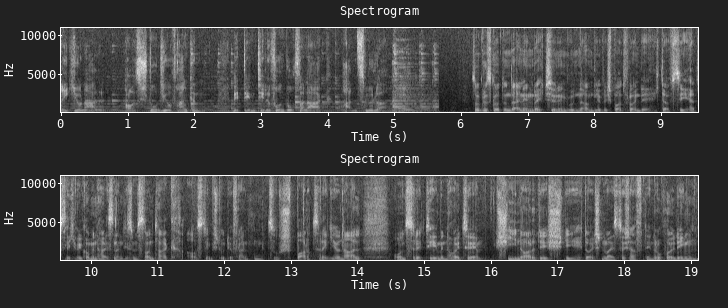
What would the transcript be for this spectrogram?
Regional aus Studio Franken mit dem Telefonbuchverlag Hans Müller. So, grüß Gott und einen recht schönen guten Abend, liebe Sportfreunde. Ich darf Sie herzlich willkommen heißen an diesem Sonntag aus dem Studio Franken zu Sport Regional. Unsere Themen heute Ski Nordisch, die deutschen Meisterschaften in Ruppolding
